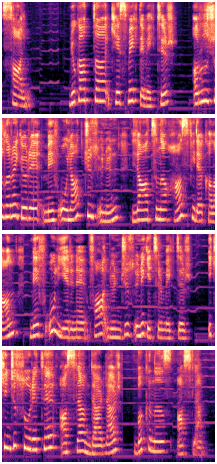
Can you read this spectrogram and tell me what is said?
salm. Lügatta kesmek demektir. Aruzculara göre mef'ulat cüz'ünün latını hazf ile kalan mef'ul yerine fa'lün cüz'ünü getirmektir. İkinci surete aslem derler. Bakınız aslem.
